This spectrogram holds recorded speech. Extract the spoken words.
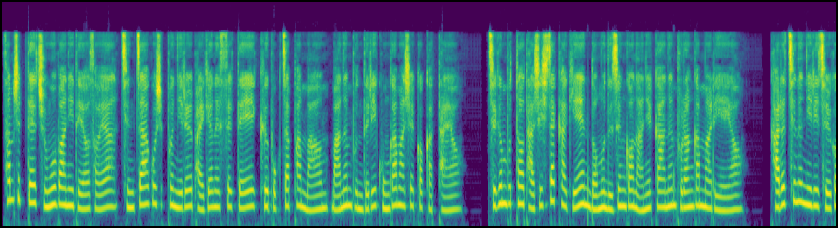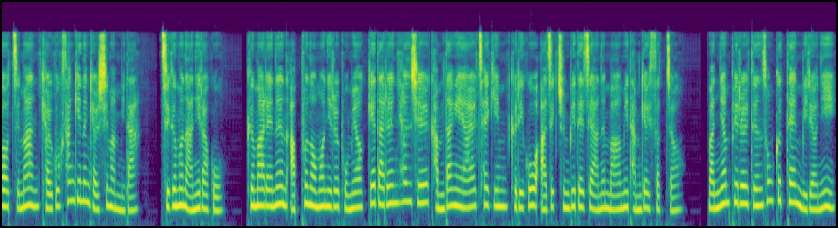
30대 중후반이 되어서야 진짜 하고 싶은 일을 발견했을 때의 그 복잡한 마음 많은 분들이 공감하실 것 같아요. 지금부터 다시 시작하기엔 너무 늦은 건 아닐까 하는 불안감 말이에요. 가르치는 일이 즐거웠지만 결국 상기는 결심합니다. 지금은 아니라고. 그 말에는 아픈 어머니를 보며 깨달은 현실 감당해야 할 책임 그리고 아직 준비되지 않은 마음이 담겨 있었죠. 만년필을 든 손끝엔 미련이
